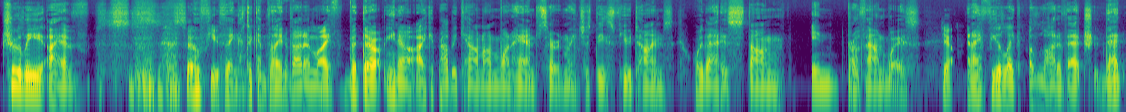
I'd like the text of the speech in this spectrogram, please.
Truly, I have so few things to complain about in life, but there, you know, I could probably count on one hand, certainly, just these few times where that has stung in profound ways. Yeah. And I feel like a lot of that, tr- that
